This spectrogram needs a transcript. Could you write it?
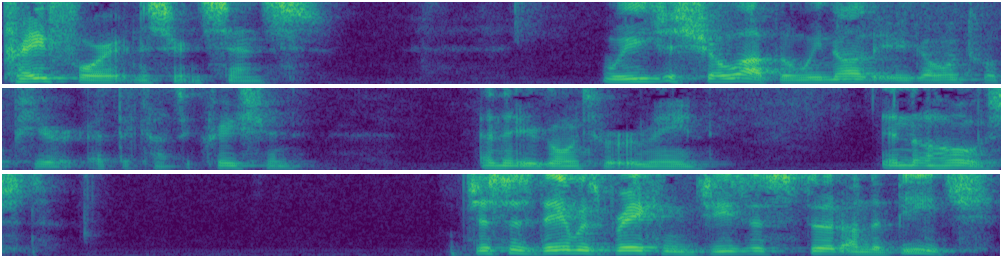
pray for it in a certain sense. We just show up and we know that you're going to appear at the consecration and that you're going to remain in the host. Just as day was breaking, Jesus stood on the beach.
